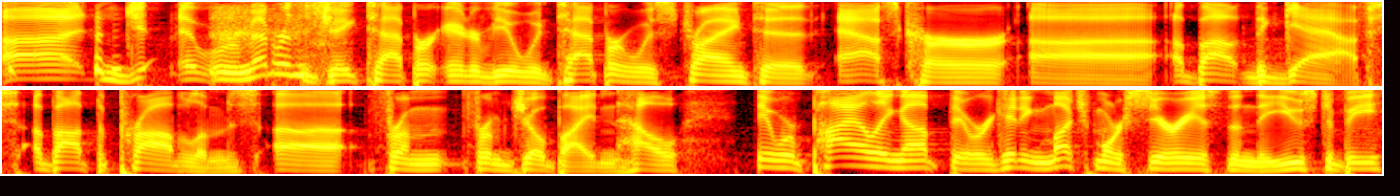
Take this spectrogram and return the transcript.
Uh, J- remember the Jake Tapper interview when Tapper was trying to ask her uh, about the gaffes, about the problems uh, from from Joe Biden, how they were piling up, they were getting much more serious than they used to be,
